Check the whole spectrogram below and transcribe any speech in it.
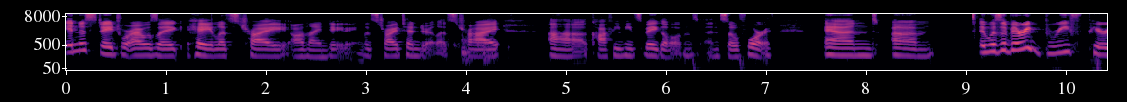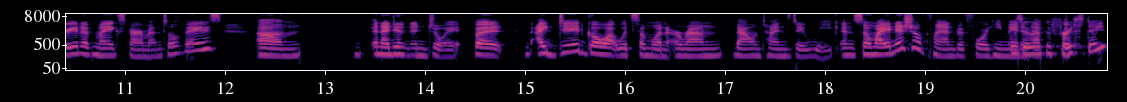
in a stage where I was like, hey, let's try online dating. Let's try Tinder. Let's try uh, coffee meets bagel and, and so forth. And um, it was a very brief period of my experimental phase um and i didn't enjoy it but i did go out with someone around valentine's day week and so my initial plan before he made was it like a first date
